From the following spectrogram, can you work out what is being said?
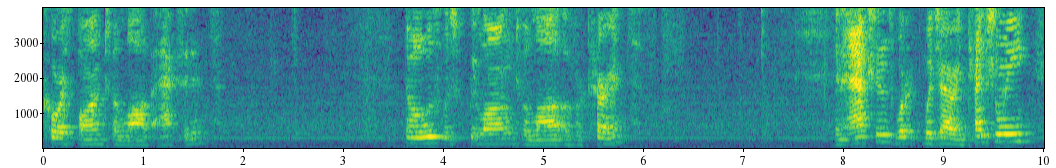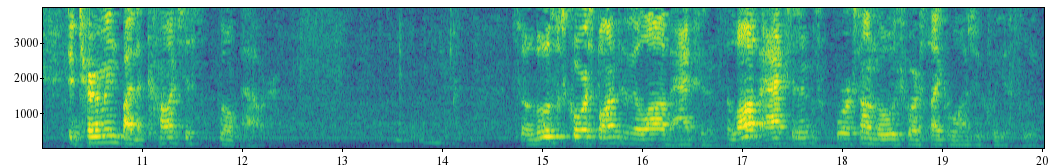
correspond to the law of accidents those which belong to the law of recurrence and actions which are intentionally determined by the conscious willpower. So those which correspond to the law of accidents. The law of accidents works on those who are psychologically asleep.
